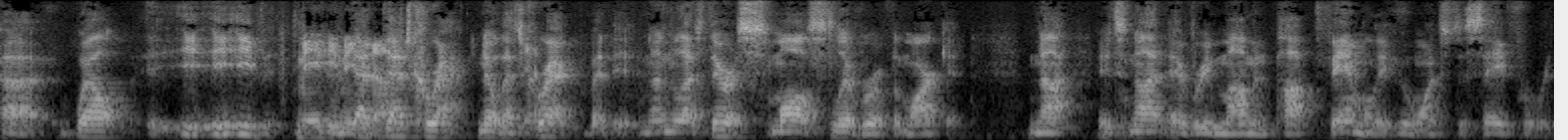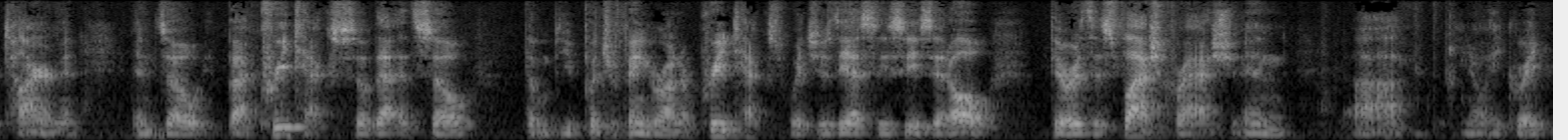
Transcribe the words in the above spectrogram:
Uh, well, even, maybe, maybe that, not. That's correct. No, that's yeah. correct. But it, nonetheless, they're a small sliver of the market. Not it's not every mom and pop family who wants to save for retirement, and so by pretext. So that so the, you put your finger on a pretext, which is the SEC said, "Oh, there is this flash crash," and uh, you know a great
